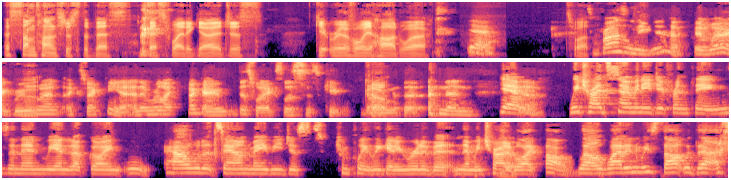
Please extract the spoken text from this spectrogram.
that's sometimes just the best best way to go. Just get rid of all your hard work. yeah. That's what. Surprisingly, yeah, it worked. We Hmm. weren't expecting it, and then we're like, okay, this works. Let's just keep going Cool. with it. And then Yeah, Yeah. We tried so many different things, and then we ended up going, well, how would it sound? Maybe just completely getting rid of it, and then we tried Yeah. to be like, oh, well, why didn't we start with that?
